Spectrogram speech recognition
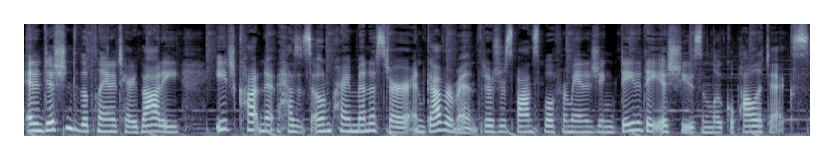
In addition to the planetary body, each continent has its own prime minister and government that is responsible for managing day to day issues in local politics.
